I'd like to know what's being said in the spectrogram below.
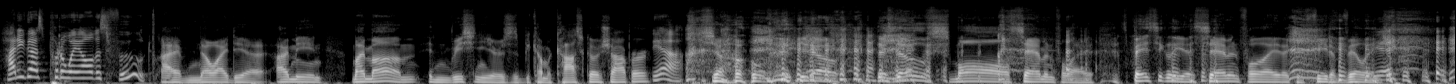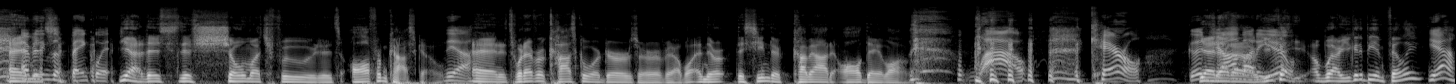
How do you guys put away all this food? I have no idea. I mean, My mom, in recent years, has become a Costco shopper. Yeah. So, you know, there's no small salmon fillet. It's basically a salmon fillet that can feed a village. And Everything's a banquet. yeah, there's there's so much food. It's all from Costco. Yeah. and it's whatever Costco hors d'oeuvres are available, and they they seem to come out all day long. Wow. Carol, good yeah, job no, no, no. out of you. go- well, are you going to be in Philly? yeah,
